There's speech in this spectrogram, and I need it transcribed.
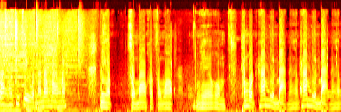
กล้องให้พี่ฟิวก่อนนะน้องๆนะนี่ครับส่งมอบครับส่งมอบครับผมโอเคครับผมทั้งหมดห้าหมื่นบาทนะครับห้าหมื่นบาทนะครับ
